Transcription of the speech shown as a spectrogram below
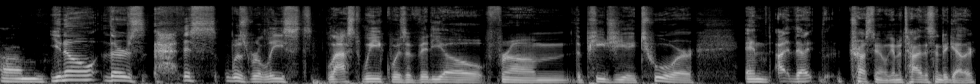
um, you know there's this was released last week was a video from the PGA Tour and I, that, trust me, I'm going to tie this in together.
